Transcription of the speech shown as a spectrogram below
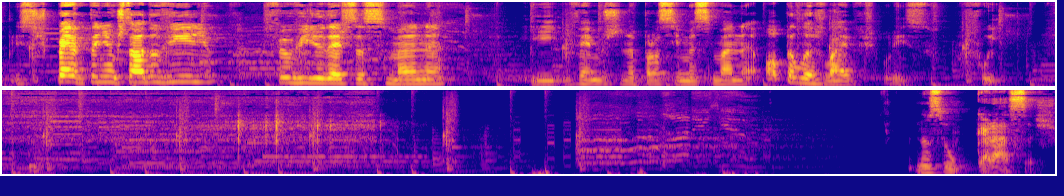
Por isso espero que tenham gostado do vídeo, este foi o vídeo desta semana e vemos na próxima semana ou pelas lives, por isso, fui. Não são caraças.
